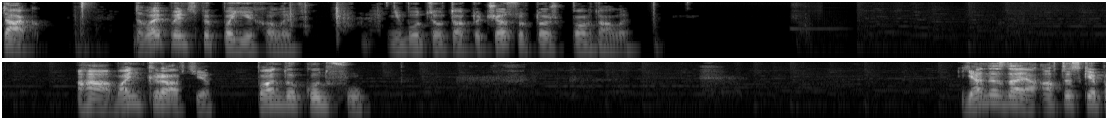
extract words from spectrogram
Так. Давай, в принципі, поїхали. Не буду це втрату часу, тож погнали. Ага, в Майнкрафті. Панду кунг-фу. Я не знаю, автоскіп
